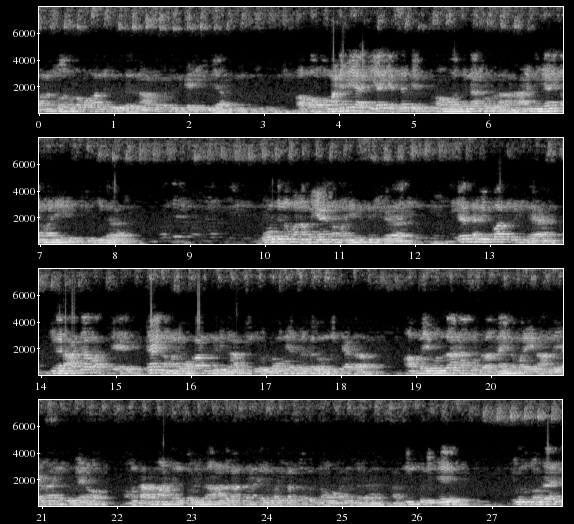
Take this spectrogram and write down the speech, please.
மனசோர்வோட உட்காந்துட்டு இருக்கிறாரு ஆசைப்பட்டது கிடைக்கலையா அப்படின்னு சொல்லிட்டு. அப்போ அவங்க மனைவியாகிய பேர் அவங்க வந்து என்ன சொல்கிறாங்கன்னா நீ ஏன் இந்த மாதிரி இருக்கீங்க? போஜனம் பண்ணாம ஏன் இந்த மாதிரி இருக்கிறீங்க ஏன் சரி பார்த்துருக்கீங்க நீங்கள் ராஜா வாக்கு ஏன் இந்த மாதிரி உக்காந்துருக்கீங்க? அப்படின்னு சொல்லிட்டு அவங்க எஸ்எஸ்எல் வந்து கேட்குறாங்க அப்போ இவர் தான் என்ன சொல்றாருன்னா இந்த மாதிரி நான் அந்த இடம் எனக்கு வேணும். அவன் தரமாட்டேன்னு சொல்லிட்டான் அதனால தான் இந்த மாதிரி கஷ்டப்பட்டு நான் உட்காந்துக்கிறேன் அப்படின்னு சொல்லிட்டு இவர் சொல்கிறாரு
